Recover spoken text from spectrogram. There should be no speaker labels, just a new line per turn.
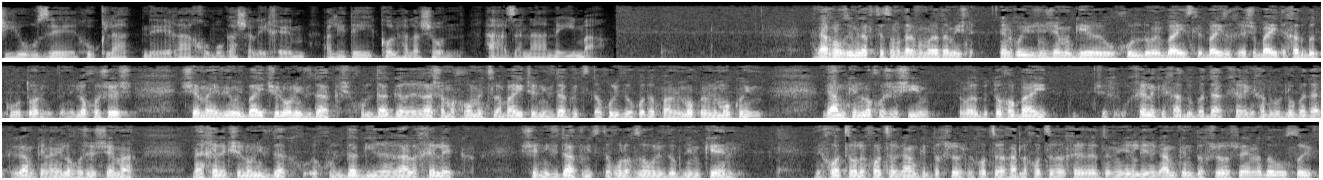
שיעור זה הוקלט, נערך ומוגש עליכם על ידי כל הלשון. האזנה נעימה.
אנחנו חוזרים לדף צס עמוד א', אומרת המשנה, אין חושש שם הגר וחולדו מבייס לבייס, אחרי שבית אחד בדקו אותו אני, ואני לא חושש שמא הביאו מבית שלא נבדק, שחולדה גררה שם החומץ לבית שנבדק ויצטרכו לבדוק עוד פעם, ממוקוים למוקוים, גם כן לא חוששים, זאת אומרת בתוך הבית, שחלק אחד הוא בדק, חלק אחד הוא עוד לא בדק, גם כן אני לא חושש שמא מהחלק שלא נבדק, חולדה גררה לחלק שנבדק ויצטרכו לחזור ולבדוק אם כן מחוצר לחוצר גם כן תחשוש, מחוצר אחת לחוצר אחרת, ומעיר לעיר גם כן תחשוש, שאין לדבר סויף.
